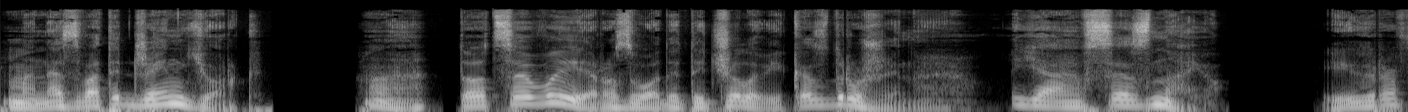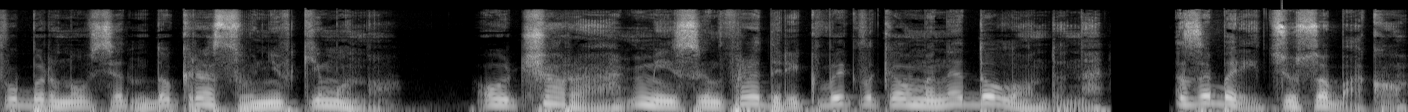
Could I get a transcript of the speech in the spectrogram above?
Мене звати Джейн Йорк. А, то це ви розводите чоловіка з дружиною. Я все знаю. І граф обернувся до красуні в кімоно. Учора мій син Фредерік викликав мене до Лондона. Заберіть цю собаку.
